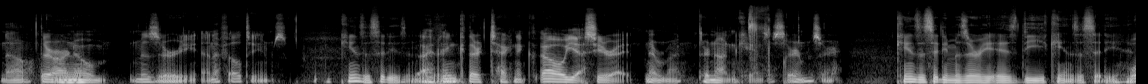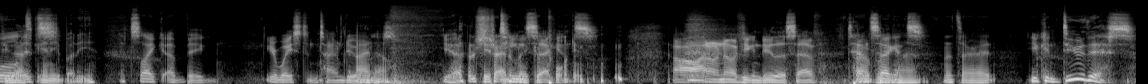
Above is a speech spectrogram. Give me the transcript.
No, there are no Missouri NFL teams. Kansas City is in I think they're technically. Oh, yes, you're right. Never mind. They're not in Kansas. They're in Missouri. Kansas City, Missouri is the Kansas City. If Well, you ask it's- anybody, It's like a big. You're wasting time doing I know. this. You have I'm just trying to 15 seconds. oh, I don't know if you can do this, Ev. 10 Probably seconds. not. That's all right. You can do this.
